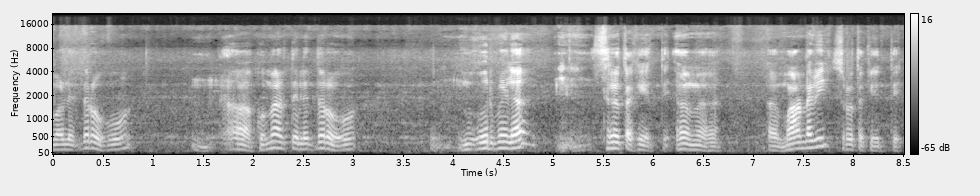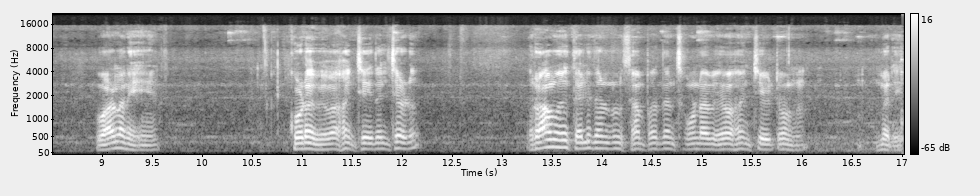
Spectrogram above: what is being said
వాళ్ళిద్దరూ ఆ కుమార్తెలిద్దరూ ఊర్మిళ శ్రుతకీర్తి మాండవి శ్రుతకీర్తి. వాళ్ళని కూడా వివాహం చేయదలిచాడు. రాముని తల్లిదండ్రులు సంప్రదించకుండా వివాహం చేయటం మరి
